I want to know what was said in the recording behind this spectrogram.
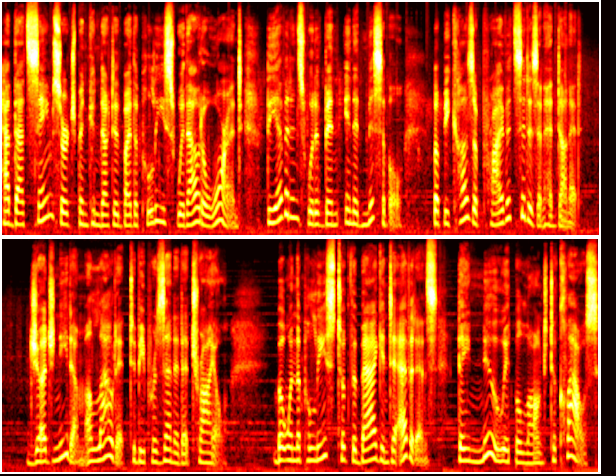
Had that same search been conducted by the police without a warrant, the evidence would have been inadmissible. But because a private citizen had done it, Judge Needham allowed it to be presented at trial. But when the police took the bag into evidence, they knew it belonged to Claus,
